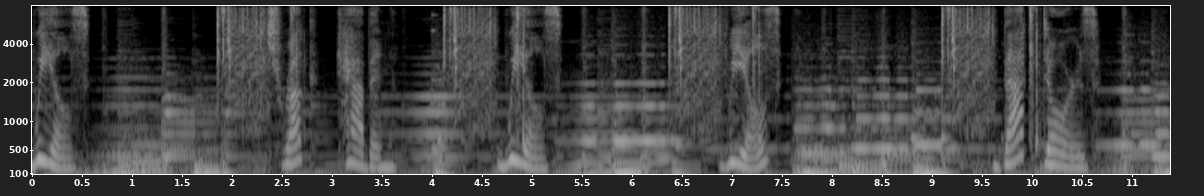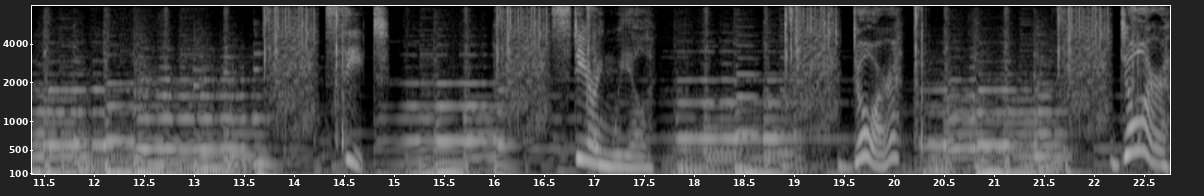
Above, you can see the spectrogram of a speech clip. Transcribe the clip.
Wheels. Truck cabin. Wheels. Wheels. Back doors. Seat. Steering wheel. Door. Door.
